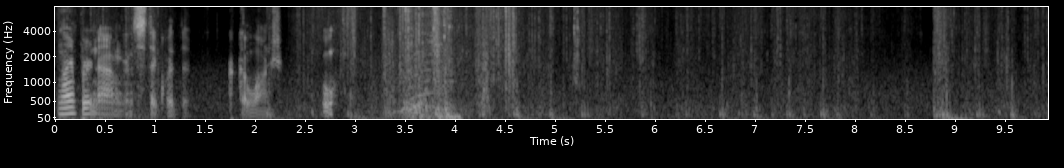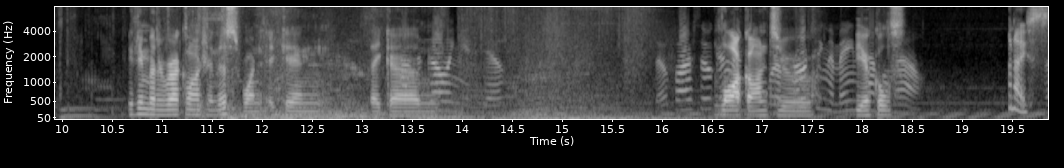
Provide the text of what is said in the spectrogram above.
Sniper? Now I'm gonna stick with the rocket launcher. Ooh. You think about the rocket launcher this one, it can like um going. So far, so lock We're onto approaching the main vehicles. temple now. Oh, nice.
